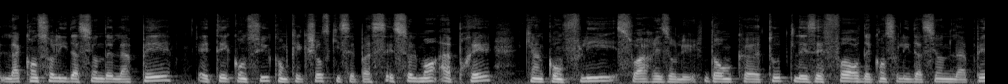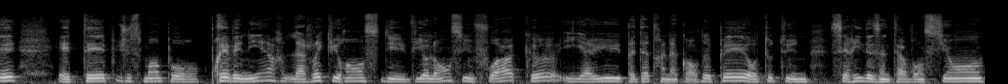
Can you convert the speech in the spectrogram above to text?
la consolidation de la paix était conçu comme quelque chose qui s'est passé seulement après qu'un conflit soit résolu. Donc, euh, tous les efforts de consolidation de la paix étaient justement pour prévenir la récurrence des violences une fois qu'il y a eu peut-être un accord de paix ou toute une série des interventions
